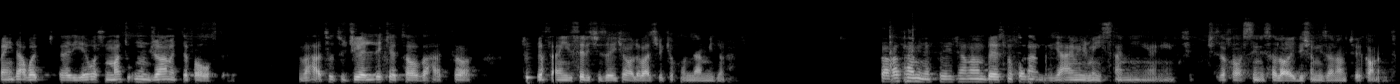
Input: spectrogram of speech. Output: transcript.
و این روایتگریه واسه من تو اونجا هم اتفاق افتاده. و حتی تو جلد کتاب و حتی تو مثلا یه سری چیزایی که حالا بچه که خوندن می‌دونن. فقط همینه پیجم هم به اسم خودم دیگه امیر میسمی یعنی چیز خاصی نیست. حالا آیدیشو می‌ذارم توی کامنت.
